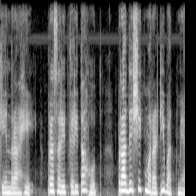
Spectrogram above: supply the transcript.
केंद्र आहे. प्रसारित करीत आहोत प्रादेशिक मराठी बातम्या.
